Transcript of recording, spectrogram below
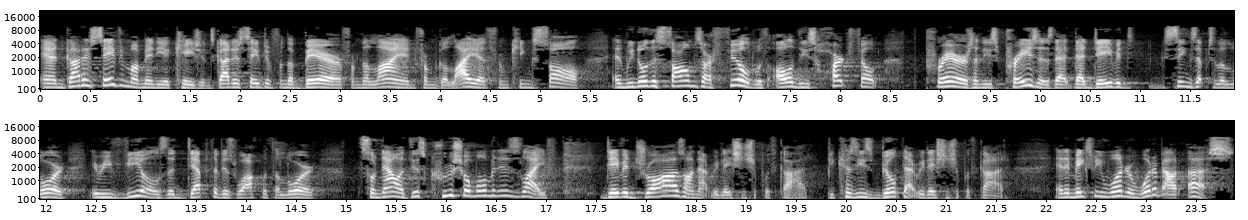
And God has saved him on many occasions. God has saved him from the bear, from the lion, from Goliath, from King Saul. And we know the Psalms are filled with all of these heartfelt prayers and these praises that, that David sings up to the Lord, it reveals the depth of his walk with the Lord. So now at this crucial moment in his life, David draws on that relationship with God because he's built that relationship with God. And it makes me wonder, what about us?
